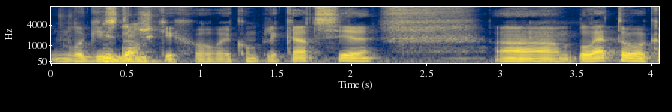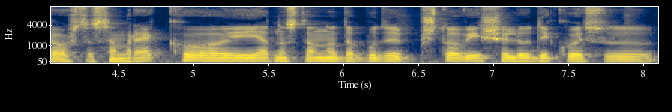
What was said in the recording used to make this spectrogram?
logističkih da. ovaj, komplikacije. Uh, letova, kao što sam rekao, i jednostavno da bude što više ljudi koji su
